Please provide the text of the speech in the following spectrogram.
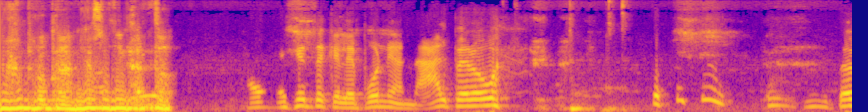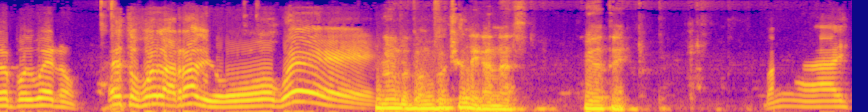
pero para mí es un gato. Hay- gente que le pone anal, pero. pero pues bueno, esto fue la radio, güey. No, lo tenemos échale ganas. Cuídate. Bye.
